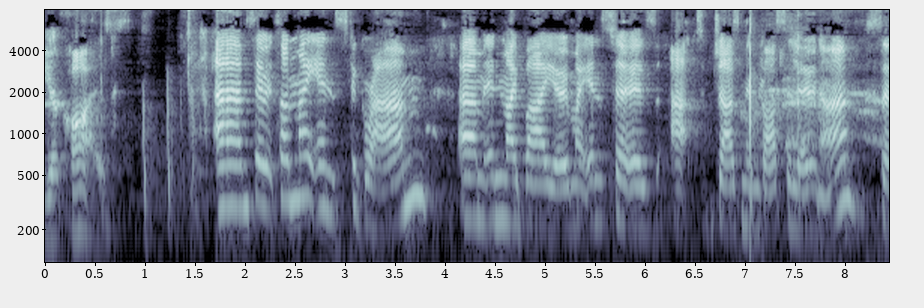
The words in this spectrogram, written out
your cause? Um, so it's on my Instagram um, in my bio. My Insta is at Jasmine Barcelona. So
